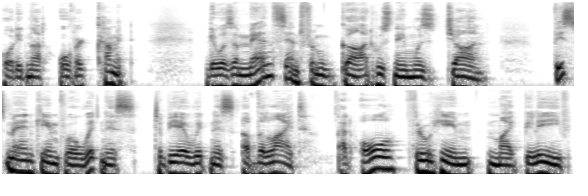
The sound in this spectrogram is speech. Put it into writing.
or did not overcome it. There was a man sent from God whose name was John. This man came for a witness to be a witness of the light, that all through him might believe.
